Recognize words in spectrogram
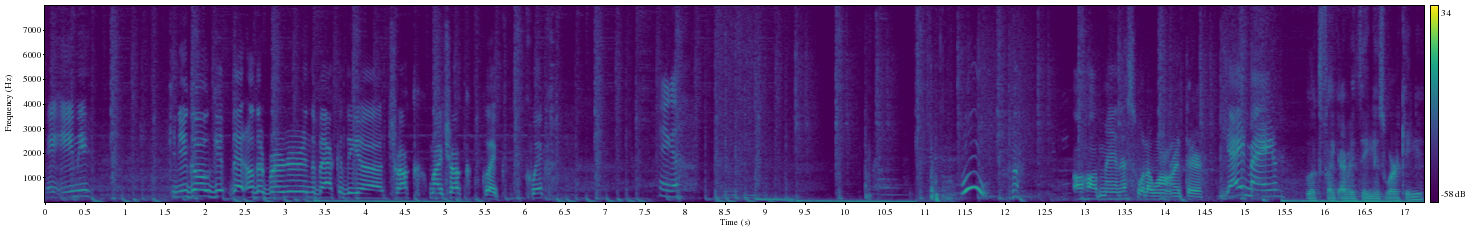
Hey, Amy, can you go get that other burner in the back of the uh, truck, my truck, like, quick? Here you go. Oh, man, that's what I want right there. Yay, man! Looks like everything is working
